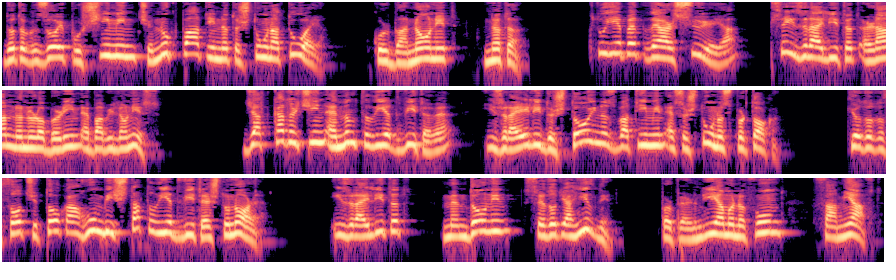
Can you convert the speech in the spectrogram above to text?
do të gëzojë pushimin që nuk pati në të shtunat tuaja, kur banonit në të. Këtu jepet dhe arsyeja pse izraelitët ranë nën robërinë e Babilonisë. Gjatë katërqind e nëntëdhjetë viteve, Izraeli dështoi në zbatimin e së shtunës për tokën. Kjo do të thotë që toka humbi shtatëdhjetë vite shtunore. Izraelitët mendonin se do t'ia hidhnin, por Perëndia më në fund tha mjaft.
